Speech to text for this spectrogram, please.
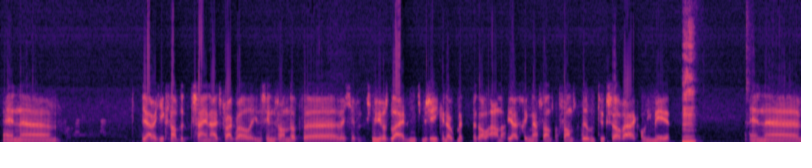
En ehm, ja, weet je, ik snap het, zijn uitspraak wel. In de zin van dat, eh, weet je, de familie was blij met de muziek en ook met, met alle aandacht die uitging naar Frans. Maar Frans wilde natuurlijk zelf eigenlijk al niet meer. Hm. En ehm,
